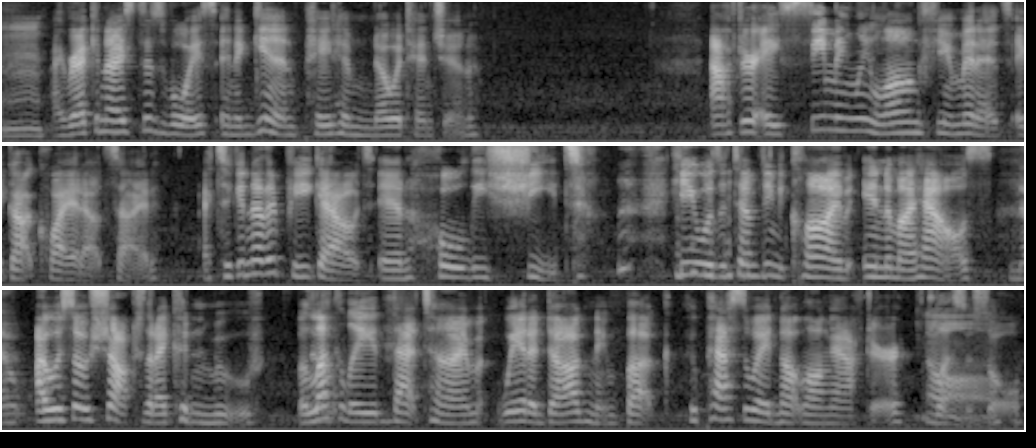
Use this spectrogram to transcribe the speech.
Mm. I recognized his voice and again paid him no attention. After a seemingly long few minutes, it got quiet outside. I took another peek out, and holy sheet, he was attempting to climb into my house. Nope. I was so shocked that I couldn't move. But luckily, that time, we had a dog named Buck, who passed away not long after. Bless his soul.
